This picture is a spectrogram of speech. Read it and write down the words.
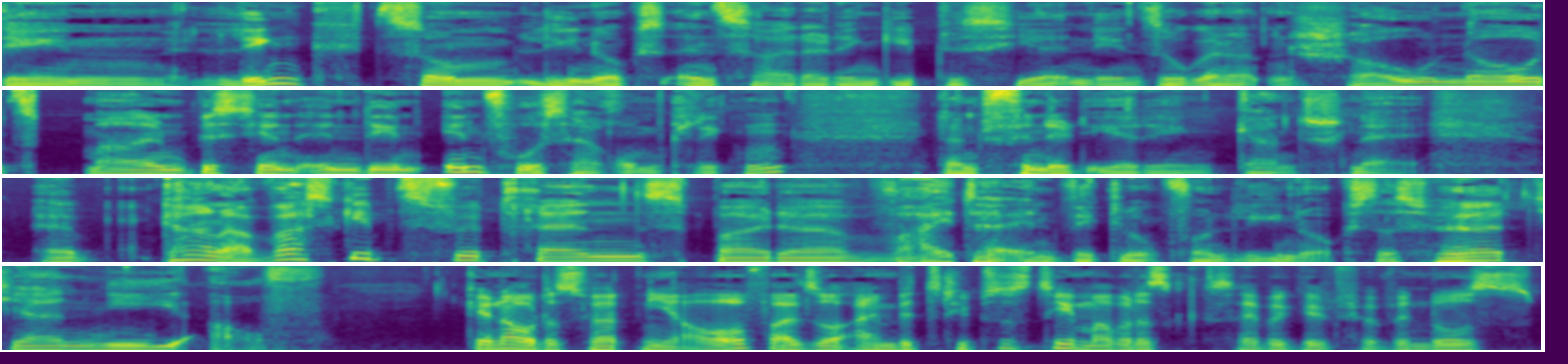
den Link zum Linux Insider, den gibt es hier in den sogenannten Show Notes. Mal ein bisschen in den Infos herumklicken, dann findet ihr den ganz schnell. Äh, Kana, was gibt's für Trends bei der Weiterentwicklung von Linux? Das hört ja nie auf. Genau, das hört nie auf. Also ein Betriebssystem, aber dasselbe gilt für Windows,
